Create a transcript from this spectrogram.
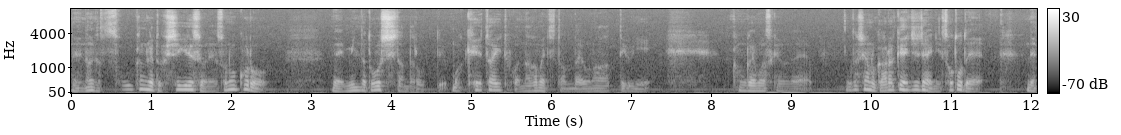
ね、なんかそう考えると不思議ですよね。その頃ねみんなどうしてたんだろうっていう、まあ、携帯とか眺めてたんだよなっていうふうに考えますけどね。私あのガラケー時代に外でネッ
